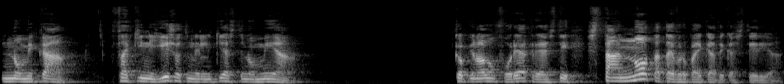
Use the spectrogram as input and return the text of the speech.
νομικά θα κυνηγήσω την ελληνική αστυνομία και όποιον άλλον φορέα χρειαστεί στα ανώτατα ευρωπαϊκά δικαστήρια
